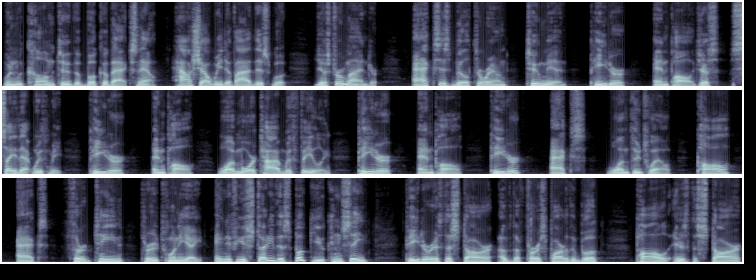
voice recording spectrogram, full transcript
when we come to the book of Acts. Now, how shall we divide this book? Just a reminder Acts is built around two men, Peter and Paul. Just say that with me Peter and Paul. One more time with feeling Peter and Paul. Peter, Acts 1 through 12. Paul, Acts 13 through 28. And if you study this book, you can see Peter is the star of the first part of the book. Paul is the star.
